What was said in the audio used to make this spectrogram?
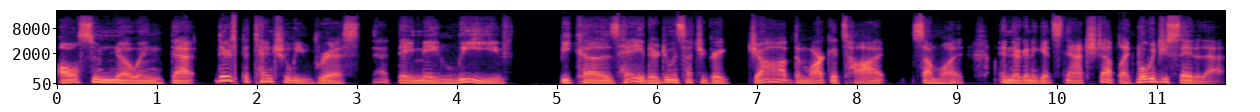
also knowing that there's potentially risk that they may leave because, hey, they're doing such a great job, the market's hot somewhat, and they're going to get snatched up. Like, what would you say to that?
